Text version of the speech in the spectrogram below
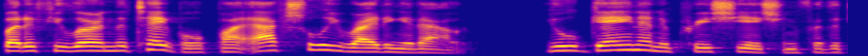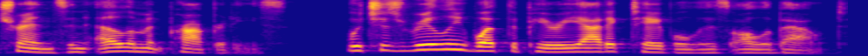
but if you learn the table by actually writing it out, you'll gain an appreciation for the trends in element properties, which is really what the periodic table is all about.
